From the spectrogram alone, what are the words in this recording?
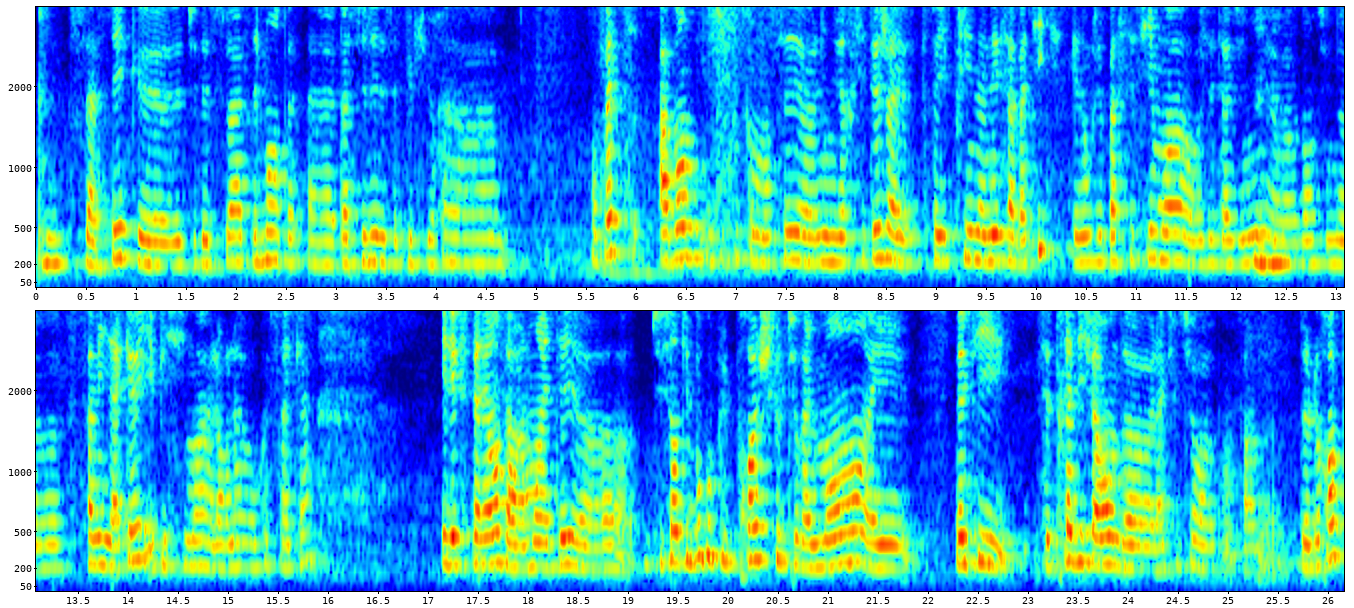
ça fait que tu te sois tellement euh, passionnée de cette culture? Euh, En fait, avant du coup de commencer l'université, j'avais pris une année sabbatique et donc j'ai passé six mois aux États-Unis mhm. dans une famille d'accueil et puis six mois alors là au Costa Rica. Et l'expérience a vraiment été. je me suis sentie beaucoup plus proche culturellement et même si c'est très différent de la culture enfin, de, l'Europe.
